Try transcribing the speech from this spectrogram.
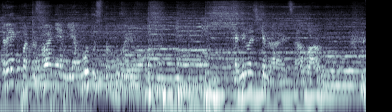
Трек под названием «Я буду с тобой». Камилочке нравится, а вам?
